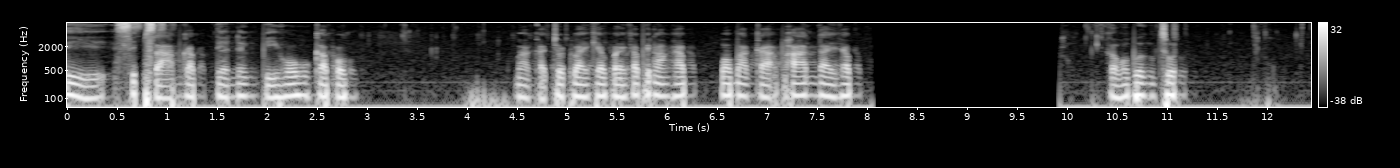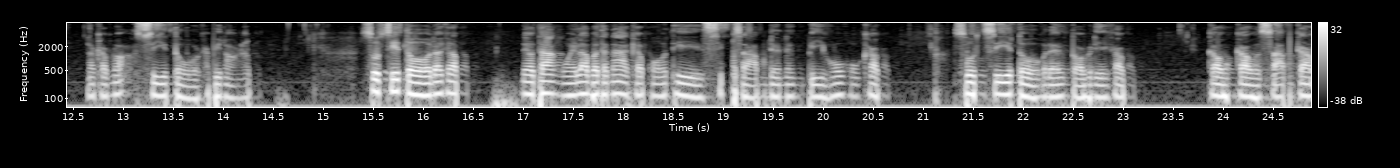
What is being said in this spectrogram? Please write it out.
ที่ 13 กับเดือนหนึ่งปีโฮกับผม มากะจดไว้แคปไว้ครับพี่น้องครับบ่มากะพานได้ครับก็มาเบิ่งสุดนะครับเนาะซีโตครับพี่น้องครับ สุดซีโตนะครับ แนวทางหวยลาวัฒนากับหัวที่ 13 เดือนหนึ่งปีโฮครับสุดซีโตก็ได้ต่อไปดีครับเก้าเก้าสามเก้า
